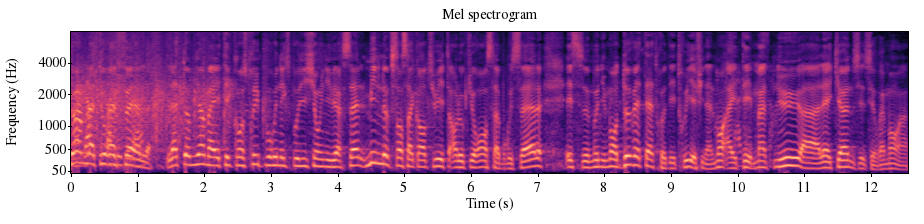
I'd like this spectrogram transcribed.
Comme la Tour Eiffel, l'atomium a été construit pour une exposition universelle, 1958 en l'occurrence à Bruxelles, et ce monument devait être détruit et finalement a été maintenu à Laeken. C'est c'est vraiment un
